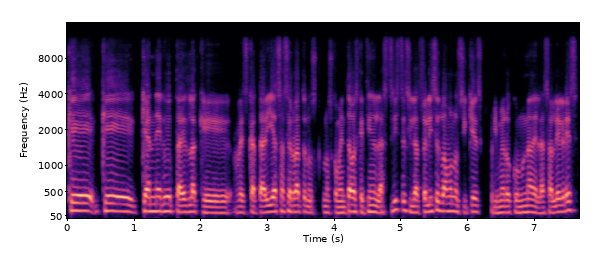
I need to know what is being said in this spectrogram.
¿Qué, qué, qué, anécdota es la que rescatarías? Hace rato nos, nos, comentabas que tiene las tristes y las felices. Vámonos, si quieres, primero con una de las alegres,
